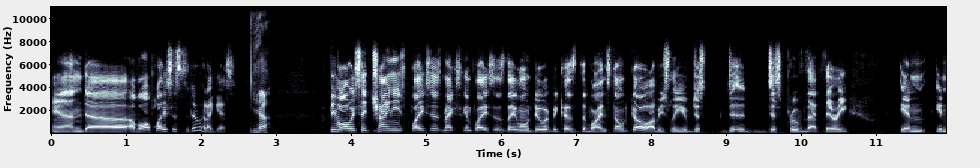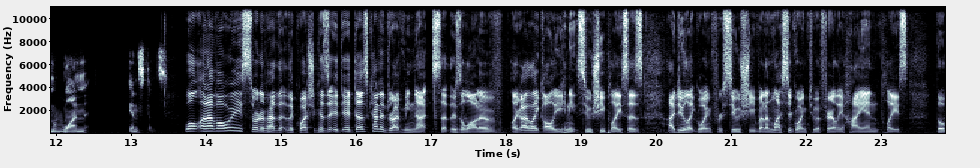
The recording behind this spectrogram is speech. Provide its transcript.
and uh, of all places to do it, I guess. Yeah. people always say Chinese places, Mexican places, they won't do it because the wines don't go. Obviously, you've just d- disproved that theory in in one instance. Well, and I've always sort of had the, the question because it, it does kind of drive me nuts that there's a lot of like I like all you can eat sushi places. I do like going for sushi, but unless you're going to a fairly high end place, the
